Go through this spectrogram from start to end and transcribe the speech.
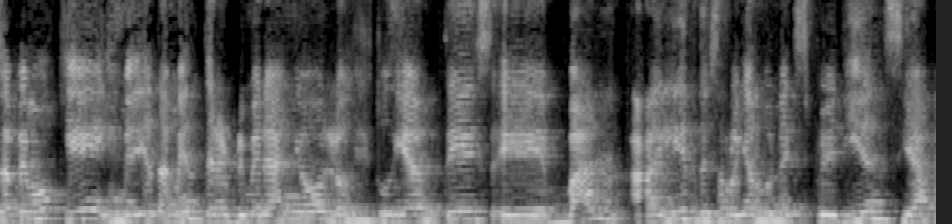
Sabemos que inmediatamente en el primer año los estudiantes eh, van a ir desarrollando una experiencia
